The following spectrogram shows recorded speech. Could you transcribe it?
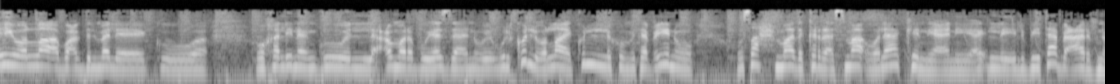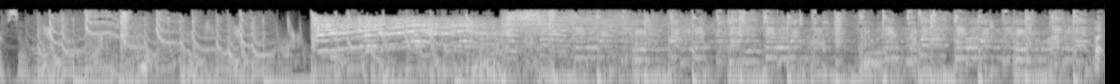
إي والله أبو عبد الملك و... وخلينا نقول عمر أبو يزن والكل والله كلكم متابعين. وصح ما ذكرنا أسماء ولكن يعني اللي, اللي بيتابع عارف نفسه. طيب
